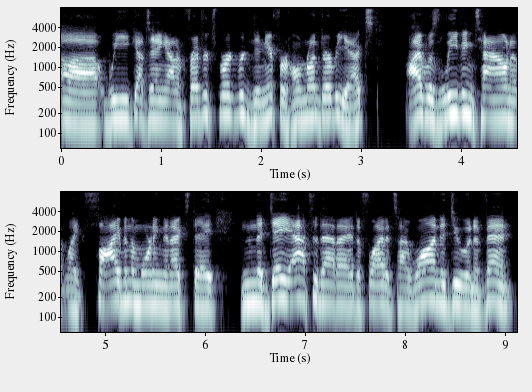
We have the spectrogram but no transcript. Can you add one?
Uh, we got to hang out in Fredericksburg, Virginia for Home Run Derby X. I was leaving town at like five in the morning the next day. And then the day after that, I had to fly to Taiwan to do an event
